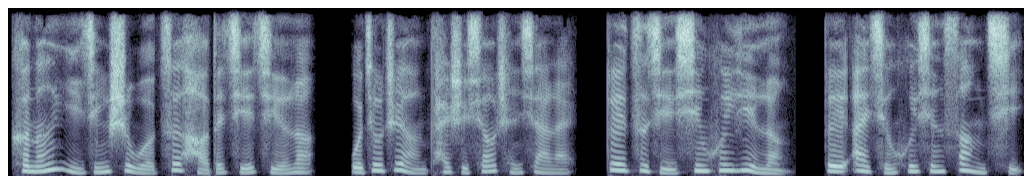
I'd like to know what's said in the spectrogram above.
可能已经是我最好的结局了。我就这样开始消沉下来，对自己心灰意冷，对爱情灰心丧气。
